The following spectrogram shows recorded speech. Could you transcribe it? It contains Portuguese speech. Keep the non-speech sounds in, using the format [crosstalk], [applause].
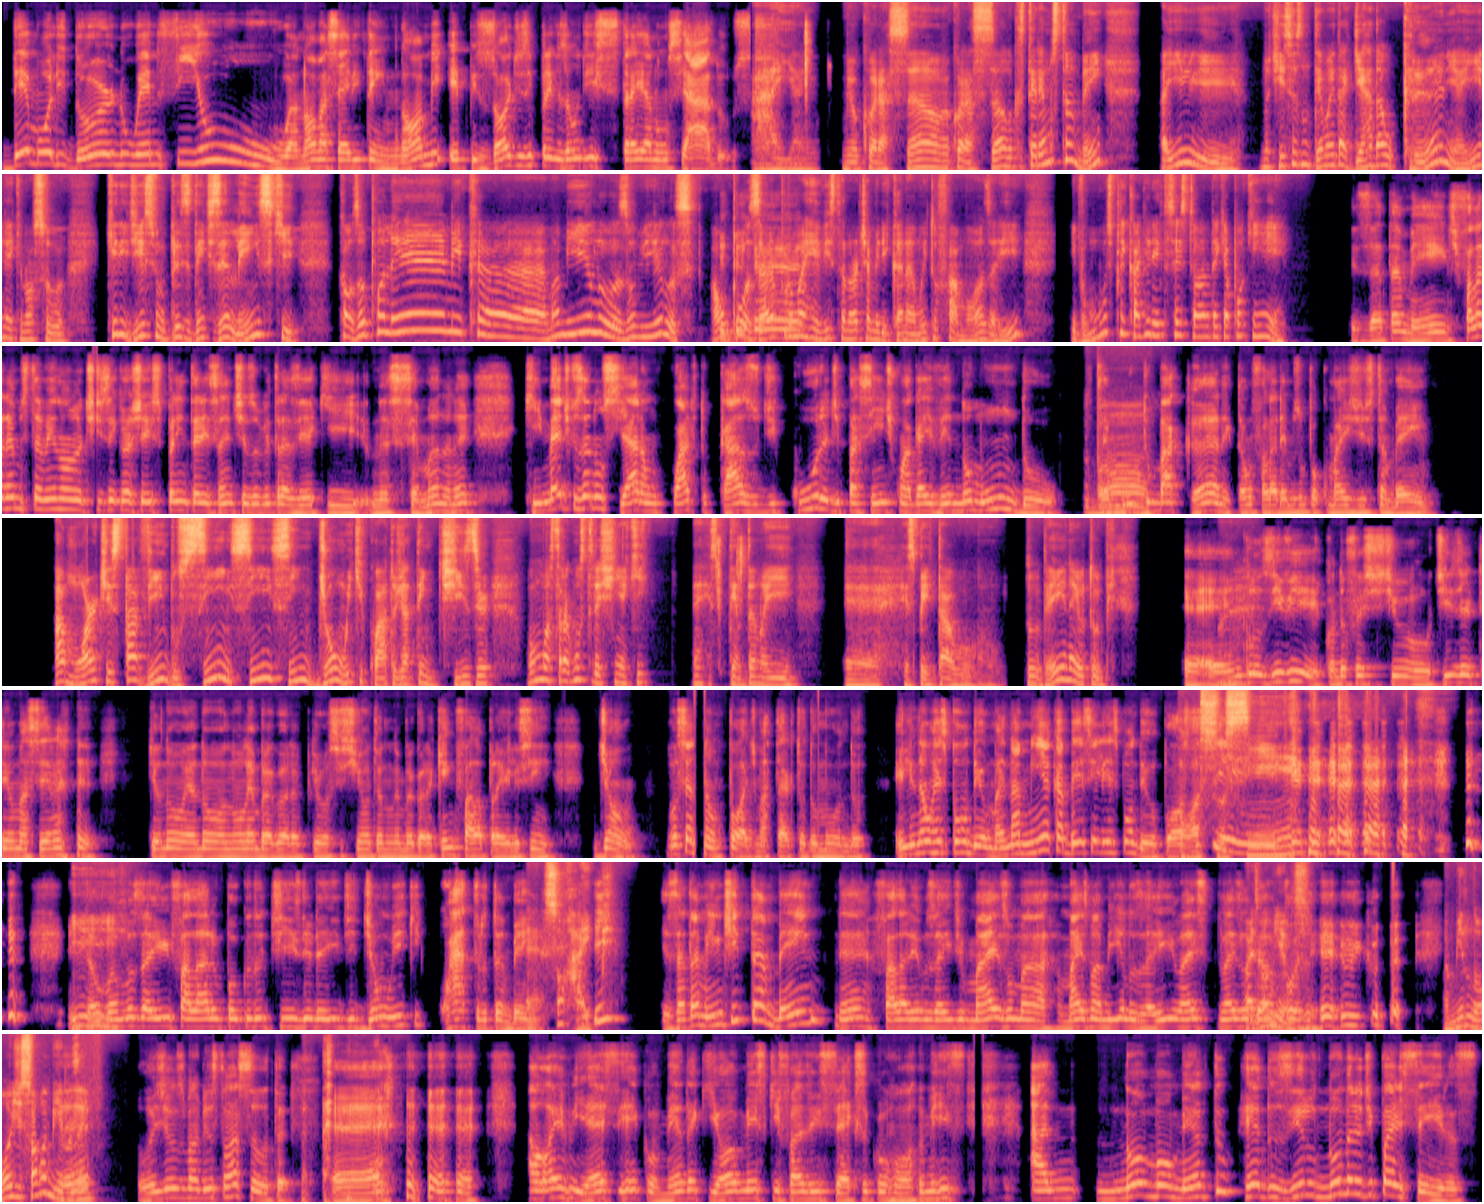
Demolidor no MCU. A nova série tem nome, episódios e previsão de estreia anunciados. Ai, ai, meu coração, meu coração. Lucas, teremos também aí notícias no tema da guerra da Ucrânia aí, né, que nosso queridíssimo presidente Zelensky causou polêmica, mamilos, mamilos, ao [laughs] posar por uma revista norte-americana muito famosa aí. E vamos explicar direito essa história daqui a pouquinho aí. Exatamente. Falaremos também numa notícia que eu achei super interessante, resolvi trazer aqui nessa semana, né? Que médicos anunciaram um quarto caso de cura de paciente com HIV no mundo. Isso é muito bacana, então falaremos um pouco mais disso também. A morte está vindo, sim, sim, sim. John Wick 4 já tem teaser. Vamos mostrar alguns trechinhos aqui, né, tentando aí é, respeitar o YouTube aí, né, YouTube? É, é, inclusive, quando eu fui assistir o teaser, tem uma cena [laughs] que eu não, eu não, não lembro agora, porque eu assisti ontem, eu não lembro agora. Quem fala para ele assim, John, você não pode matar todo mundo. Ele não respondeu, mas na minha cabeça ele respondeu: Posso, Posso sim. sim. [laughs] então e... vamos aí falar um pouco do teaser aí de John Wick 4 também. É, só hype. E, exatamente, e também, né, falaremos aí de mais uma, mais mamilos aí, mais, mais um mais tema mamilos. polêmico. [laughs] Mamilo, hoje só mamilos, né? hein? Hoje os mamilos estão à solta. [laughs] é... A OMS recomenda que homens que fazem sexo com homens, a, no momento, reduzir o número de parceiros.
